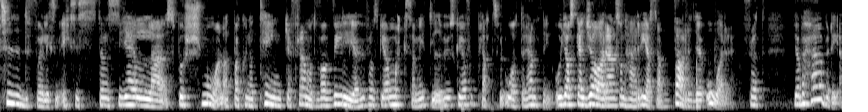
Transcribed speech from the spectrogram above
tid för liksom existentiella spörsmål. Att bara kunna tänka framåt. Vad vill jag? Hur fan ska jag maxa mitt liv? Hur ska jag få plats för återhämtning? Och jag ska göra en sån här resa varje år. För att jag behöver det.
